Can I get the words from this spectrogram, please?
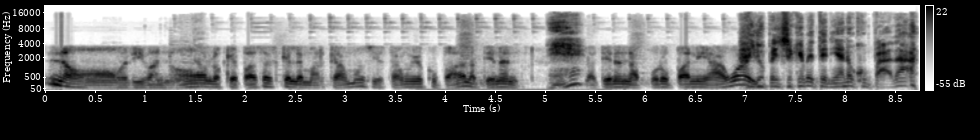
No, Diva, no. Lo que pasa es que le marcamos y está muy ocupada. La tienen, la tienen a puro pan y agua. ¿Eh? Ay, y- yo pensé que me tenían ocupada.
